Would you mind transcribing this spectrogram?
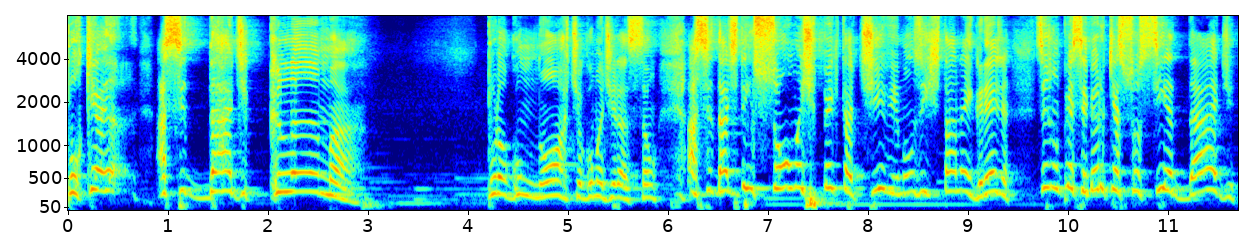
Porque a cidade clama por algum norte, alguma direção. A cidade tem só uma expectativa, irmãos, e está na igreja. Vocês não perceberam que a sociedade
